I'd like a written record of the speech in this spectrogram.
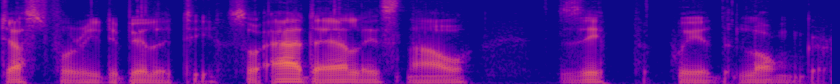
just for readability. So add L is now zip with longer.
